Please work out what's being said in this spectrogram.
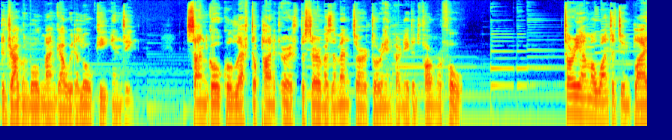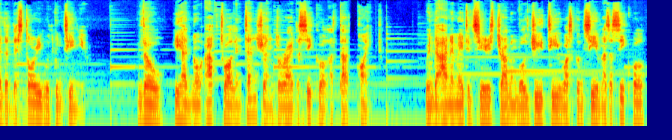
the Dragon Ball manga with a low-key ending. Son Goku left the planet Earth to serve as a mentor to reincarnated former foe. Toriyama wanted to imply that the story would continue, though he had no actual intention to write a sequel at that point. When the animated series Dragon Ball GT was conceived as a sequel,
